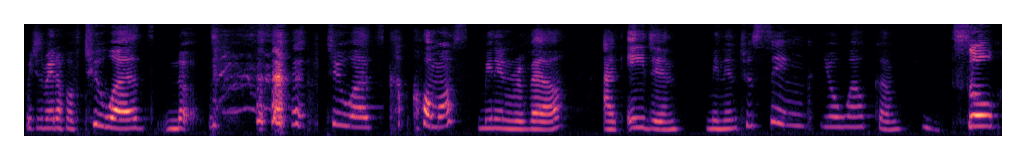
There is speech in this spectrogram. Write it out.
which is made up of two words. No, two words: comos, meaning revel, and aidin, meaning to sing. You're welcome. So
